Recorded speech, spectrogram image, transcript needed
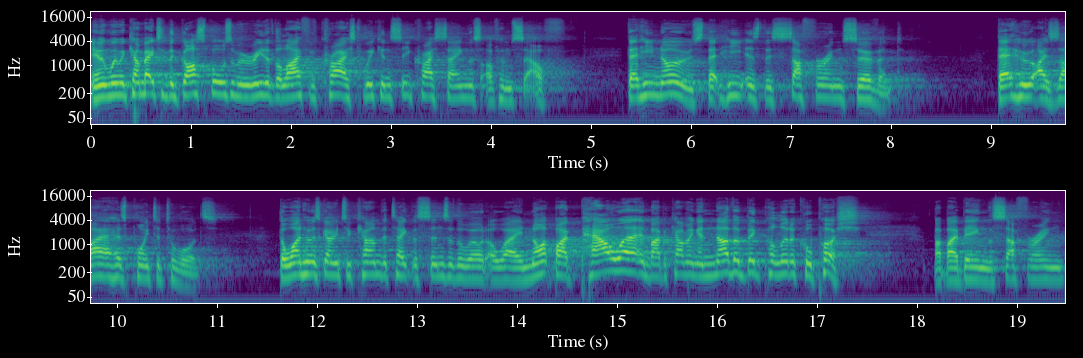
And when we come back to the Gospels and we read of the life of Christ, we can see Christ saying this of himself that he knows that he is the suffering servant, that who Isaiah has pointed towards the one who is going to come to take the sins of the world away, not by power and by becoming another big political push, but by being the suffering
